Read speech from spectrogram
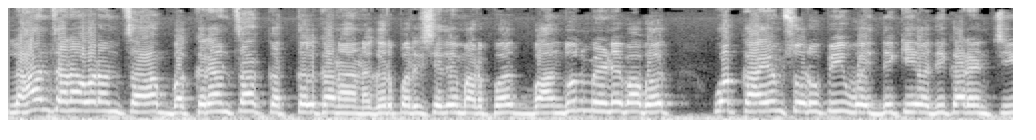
लहान जनावरांचा बकऱ्यांचा कत्तलखाना नगर परिषदेमार्फत बांधून मिळण्याबाबत व कायमस्वरूपी वैद्यकीय अधिकाऱ्यांची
